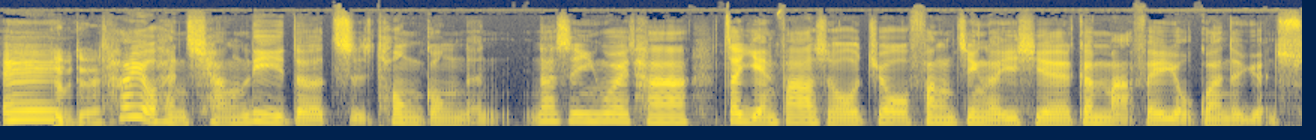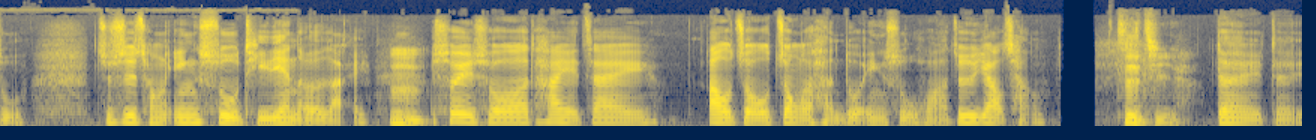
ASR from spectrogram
哎，对不对？它有很强力的止痛功能，那是因为它在研发的时候就放进了一些跟吗啡有关的元素，就是从罂粟提炼而来。嗯，所以说它也在澳洲种了很多罂粟花，就是药厂自己。对对，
